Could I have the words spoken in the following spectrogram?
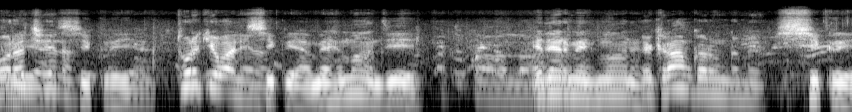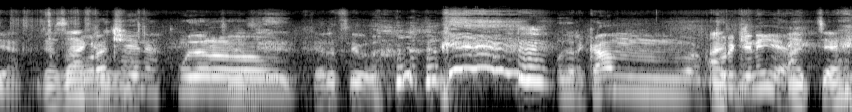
और अच्छे शुक्रिया ना? शुक्रिया तुर्की वाले ना शुक्रिया मेहमान जी अल्लाह इधर मेहमान है इकराम करूंगा मैं शुक्रिया और अच्छी है जजाक ना उधर उधर काम तुर्की नहीं है अच्छा है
